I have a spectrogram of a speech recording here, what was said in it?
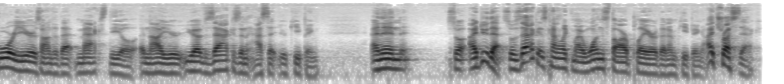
four years onto that max deal, and now you're you have Zach as an asset you're keeping, and then so I do that. So Zach is kind of like my one star player that I'm keeping. I trust Zach.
